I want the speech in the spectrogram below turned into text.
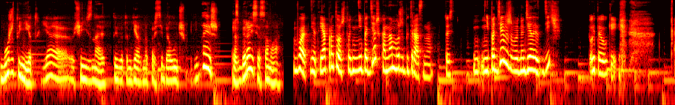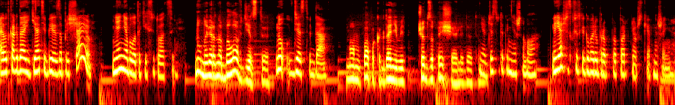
может и нет. Я вообще не знаю. Ты в этом явно про себя лучше понимаешь. Разбирайся сама. Вот, нет, я про то, что не поддержка, она может быть разная. То есть не поддерживаю, но делает дичь, это окей. А вот когда я тебе запрещаю, у меня не было таких ситуаций. Ну, наверное, была в детстве. Ну, в детстве, да. Мама, папа когда-нибудь что-то запрещали, да? Там. Нет, в детстве-то, конечно, была. Но я сейчас все-таки говорю про, про партнерские отношения.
